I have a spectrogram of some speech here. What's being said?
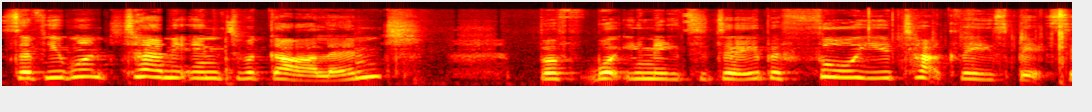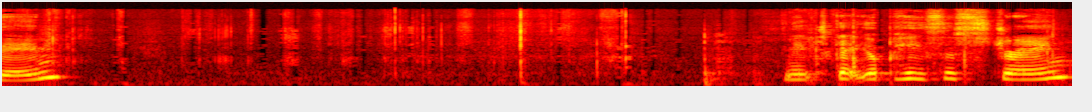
So if you want to turn it into a garland but what you need to do before you tuck these bits in you need to get your piece of string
